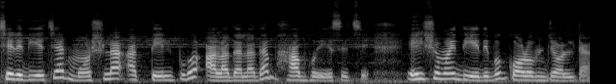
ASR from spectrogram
ছেড়ে দিয়েছে আর মশলা আর তেল পুরো আলাদা আলাদা ভাব হয়ে এসেছে। এই সময় দিয়ে দেব গরম জলটা।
